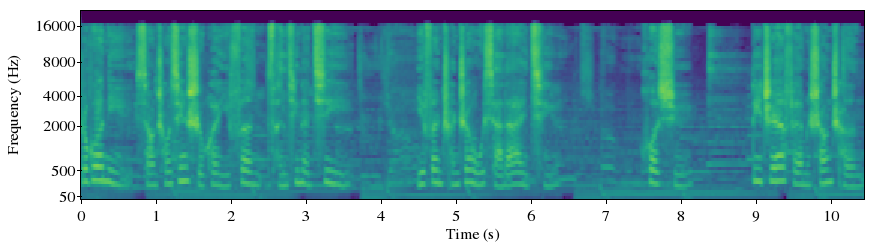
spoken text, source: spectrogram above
如果你想重新拾回一份曾经的记忆。一份纯真无瑕的爱情，或许荔枝 FM 商城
